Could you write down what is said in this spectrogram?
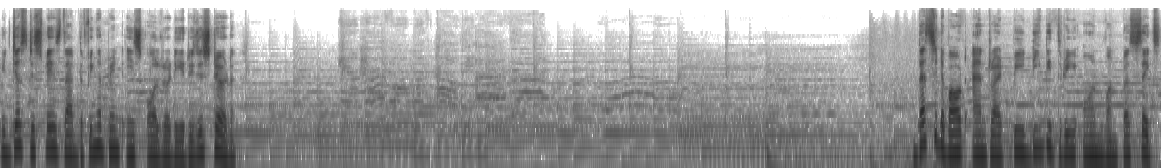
it just displays that the fingerprint is already registered. That's it about Android P DP3 on OnePlus 6.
